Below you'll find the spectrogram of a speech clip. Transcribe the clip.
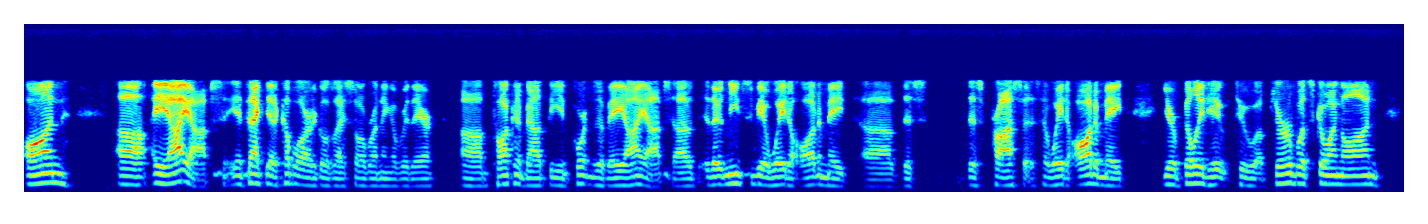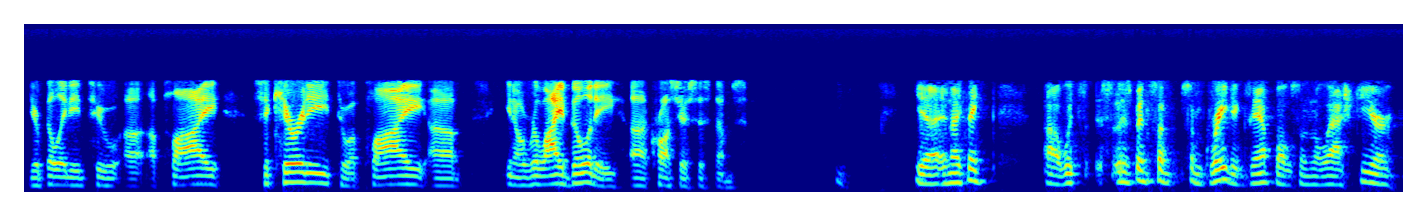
on uh, AI ops. In fact, there are a couple articles I saw running over there. Um, talking about the importance of AI ops. Uh, there needs to be a way to automate uh, this this process, a way to automate your ability to, to observe what's going on, your ability to uh, apply security, to apply uh, you know reliability uh, across your systems. Yeah, and I think with, there's been some some great examples in the last year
